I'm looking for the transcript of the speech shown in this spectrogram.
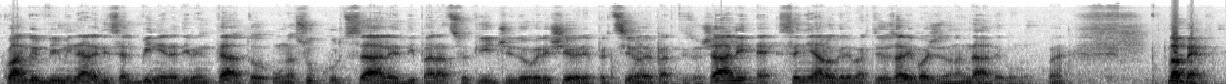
quando il Viminale di Salvini era diventato una succursale di Palazzo Chigi dove ricevere persino le parti sociali? Eh, segnalo che le parti sociali poi ci sono andate comunque. Eh. Va bene.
